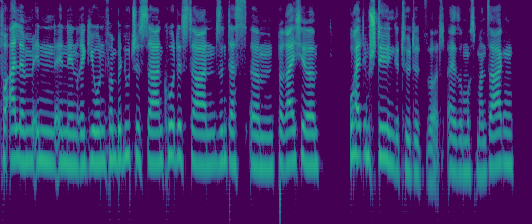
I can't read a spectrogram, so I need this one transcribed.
Vor allem in, in den Regionen von Belutschistan, Kurdistan sind das ähm, Bereiche, wo halt im Stillen getötet wird. Also muss man sagen,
